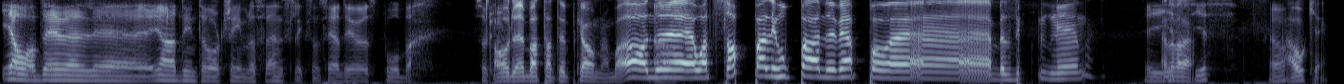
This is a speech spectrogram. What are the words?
Ja, det är väl, eh, jag hade inte varit så himla svensk liksom, så jag hade ju öst på bara. Såklart. Ja du har bara tagit upp kameran bara, ja nu, ja. what's up allihopa, nu är vi här på äh, besiktningen. yes, eller yes. Ja Ja, okej.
